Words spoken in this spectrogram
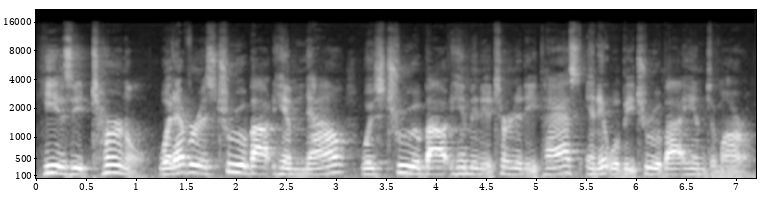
He is eternal. Whatever is true about him now was true about him in eternity past, and it will be true about him tomorrow.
